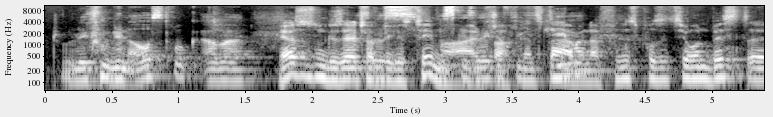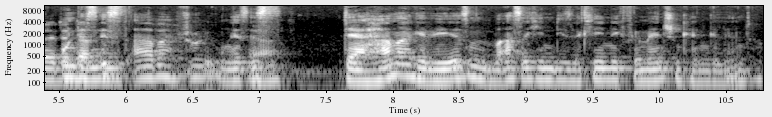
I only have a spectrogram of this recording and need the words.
Entschuldigung den Ausdruck, aber. Ja, es ist ein gesellschaftliches Das ist- Thema das einfach, ganz klar. Thema. Wenn du in einer Führungsposition bist, äh, Und dann- ist aber, Entschuldigung, es ist der Hammer gewesen, was ich in dieser Klinik für Menschen kennengelernt habe.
